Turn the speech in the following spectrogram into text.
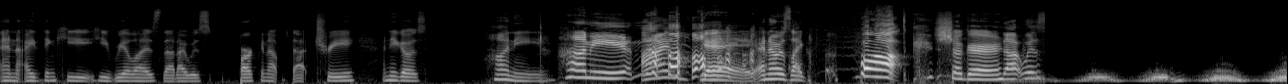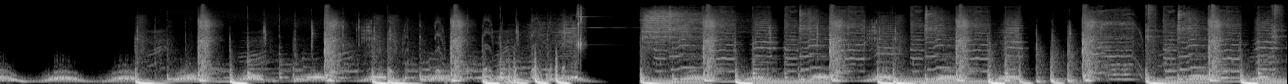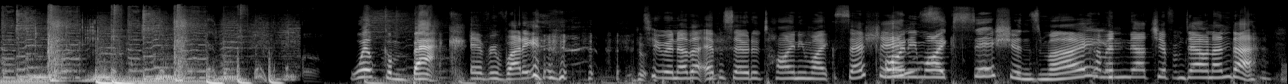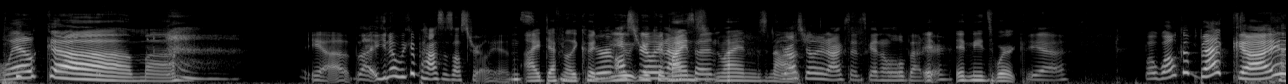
and I think he he realized that I was barking up that tree, and he goes, "Honey, Honey, no. I'm gay," and I was like, "Fuck." sugar. That was back. everybody to another episode of Tiny Mike Sessions. Tiny Mike Sessions, mate. coming at you from down under. Welcome. Yeah, but, you know we could pass as Australians. I definitely could. Your you, you Australian could. Mine's, accent- mine's not. Your Australian accent's getting a little better. it needs work. yeah. But welcome back, guys.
